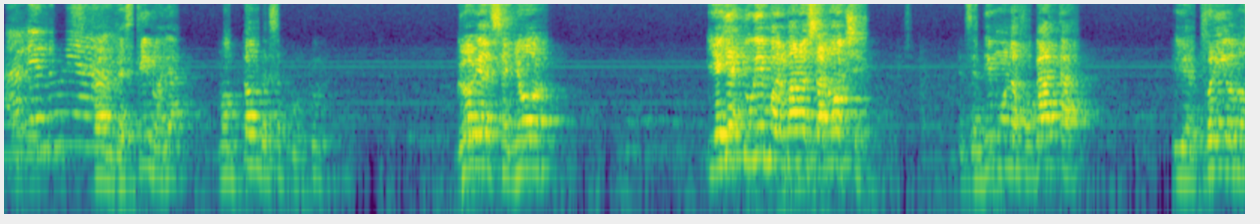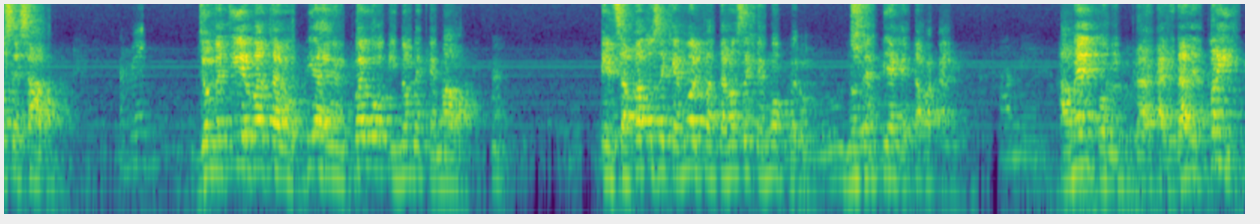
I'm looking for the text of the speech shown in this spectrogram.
Aleluya. clandestino allá. Un montón de sepulturas. Gloria al Señor. Y allí estuvimos, hermano, esa noche. Encendimos una fogata y el frío no cesaba. Amén. Yo metí, hermano, hasta los pies en el fuego y no me quemaba. El zapato se quemó, el pantalón se quemó, pero no sentía que estaba caliente. Amén. Por la calidad del frío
